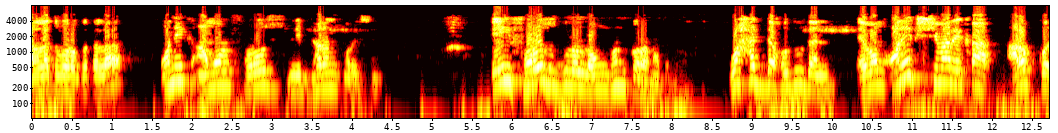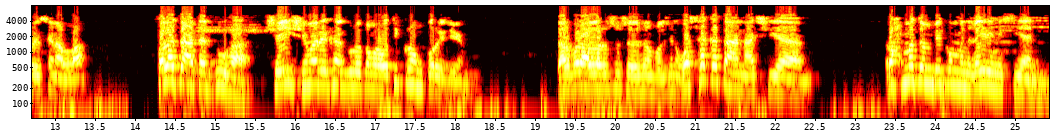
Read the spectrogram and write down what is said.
আল্লাহ তবরকতলা অনেক আমল ফরজ নির্ধারণ করেছেন এই ফরজ গুলো লঙ্ঘন করা না ওয়াহাদ্দা হুদুদান এবং অনেক সীমারেখা আরোপ করেছেন আল্লাহ। ফলাতে আচার দুহা সেই সীমারেখা গুলো তোমরা অতিক্রম করে যেও। তারপরে আল্লাহ রসুল বলছেন, ওয়াসাকাতা নাসিয়া রহমাতুম বিকুম মিন নিসিয়ানি।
